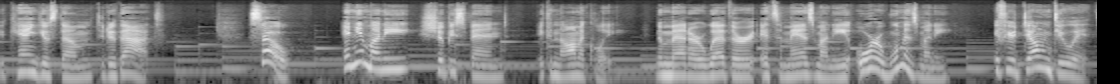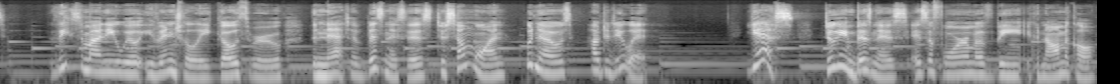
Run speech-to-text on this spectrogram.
you can't use them to do that. So, any money should be spent economically, no matter whether it's a man's money or a woman's money. If you don't do it, this money will eventually go through the net of businesses to someone who knows how to do it. Yes, doing business is a form of being economical.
